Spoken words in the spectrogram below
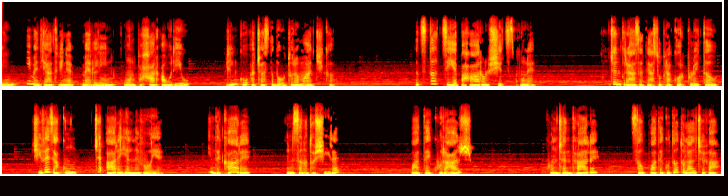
Puțin, imediat vine Merlin cu un pahar auriu plin cu această băutură magică. Îți dă ție paharul și îți spune Concentrează-te asupra corpului tău și vezi acum ce are el nevoie. Vindecare, însănătoșire, poate curaj, concentrare sau poate cu totul altceva.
